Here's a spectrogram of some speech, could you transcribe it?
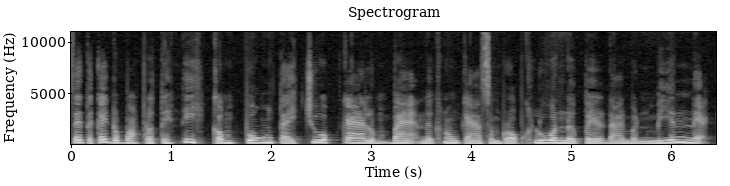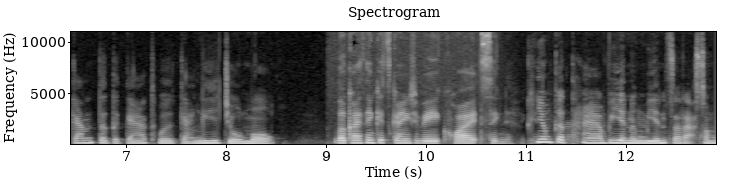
សេដ្ឋកិច្ចរបស់ប្រទេសនេះកំពុងតែជួបការលំបាកនៅក្នុងការសម្របខ្លួននៅពេលដែលមិនមានអ្នកកាន់ទឹកតការធ្វើការងារចូលមក Look, I think it's going to be quite significant. ខ្ញុំគិតថាវានឹងមានសារៈសំ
